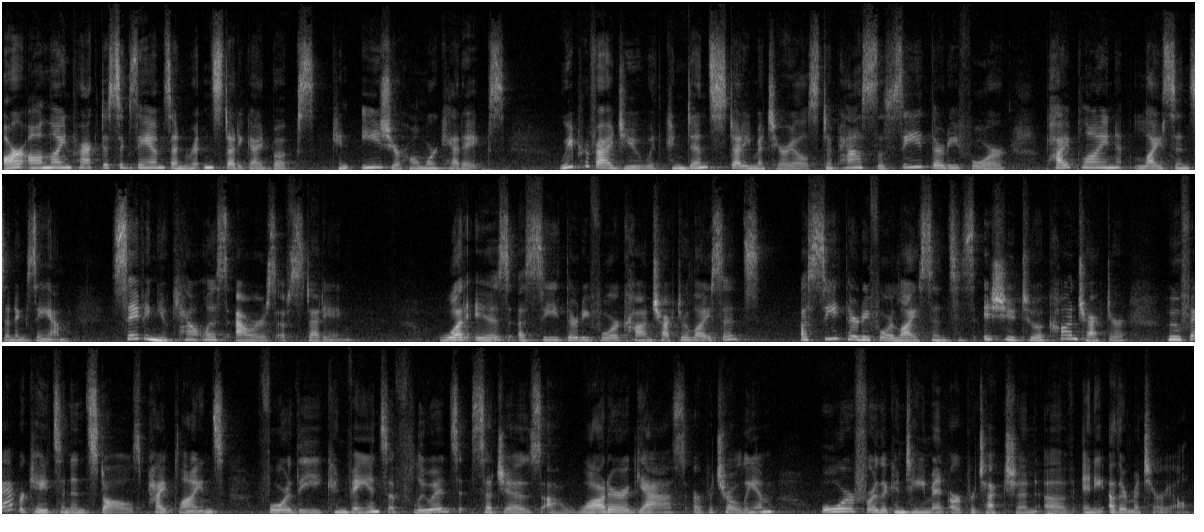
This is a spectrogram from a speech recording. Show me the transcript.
Our online practice exams and written study guidebooks can ease your homework headaches. We provide you with condensed study materials to pass the C34 pipeline license and exam, saving you countless hours of studying. What is a C34 contractor license? A C34 license is issued to a contractor who fabricates and installs pipelines for the conveyance of fluids such as uh, water, gas, or petroleum, or for the containment or protection of any other material.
